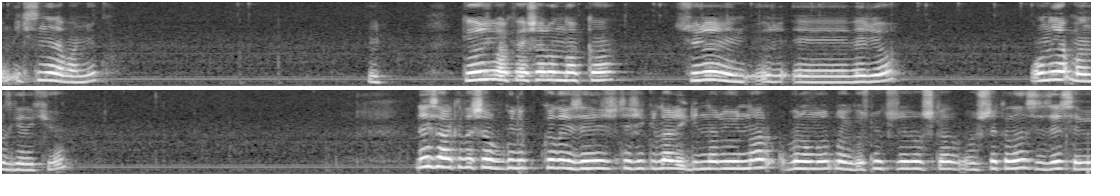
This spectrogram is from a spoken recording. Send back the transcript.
Bunun ikisinde de ban yok. Hı. Gördüğünüz gibi arkadaşlar 10 dakika süre e, veriyor. Onu yapmanız gerekiyor. Neyse arkadaşlar bugünlük bu kadar izlediğiniz için teşekkürler. İyi günler, iyi oyunlar. Abone olmayı unutmayın. Görüşmek üzere. Hoşçakalın. Hoşça. Sizleri seviyorum.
